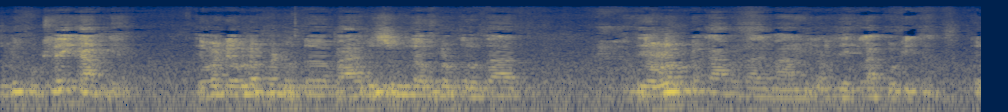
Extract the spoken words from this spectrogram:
तुम्ही कुठलंही काम घ्या. जेव्हा डेव्हलपमेंट होतं पायाभूत सुविधा उपलब्ध होतात एवढं मोठं काम होणार आहे महाराष्ट्रामध्ये एक लाख कोटीचं. तर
